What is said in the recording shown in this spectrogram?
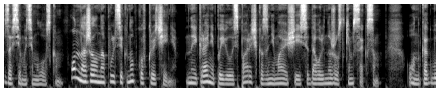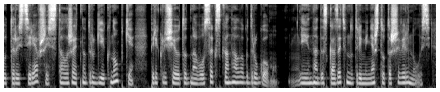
за всем этим лоском. Он нажал на пульте кнопку включения. На экране появилась парочка, занимающаяся довольно жестким сексом. Он, как будто растерявшись, стал жать на другие кнопки, переключая от одного секс-канала к другому. И, надо сказать, внутри меня что-то шевельнулось –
